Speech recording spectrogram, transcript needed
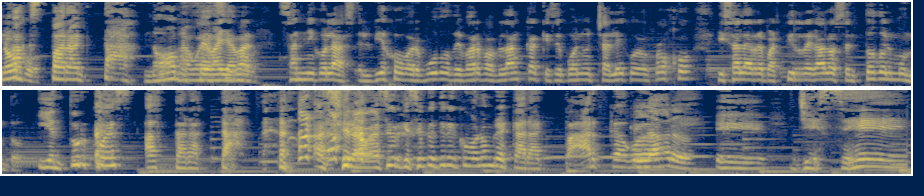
no. Axparactá. no po, wea se va a llamar po. San Nicolás, el viejo barbudo de barba blanca que se pone un chaleco rojo y sale a repartir regalos en todo el mundo. Y en turco es Altarakta. Así era, así porque siempre tiene como nombre Karakparka, weón. Eh, Yesé.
